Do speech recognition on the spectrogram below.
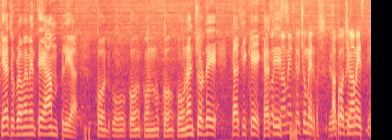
queda supremamente amplia, con, un anchor de casi que casi aproximadamente 8 metros aproximadamente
